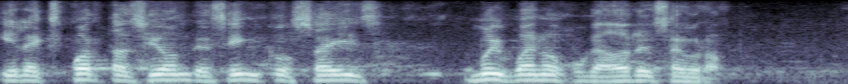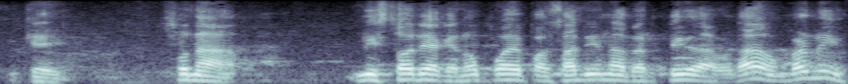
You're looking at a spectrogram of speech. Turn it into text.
y la exportación de cinco o seis muy buenos jugadores a Europa. Que es una una historia que no puede pasar inadvertida, ¿verdad, don Bernie?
